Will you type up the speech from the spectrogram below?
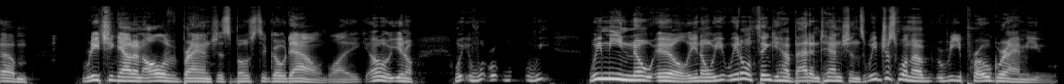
um reaching out an olive branch is supposed to go down. Like, oh, you know, we we we, we mean no ill. You know, we, we don't think you have bad intentions. We just want to reprogram you.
